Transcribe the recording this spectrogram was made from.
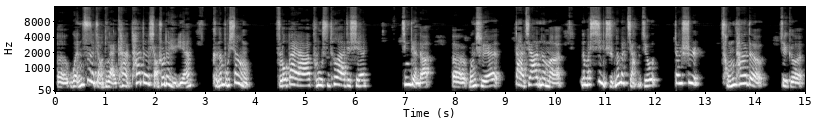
呃文字的角度来看，他的小说的语言可能不像福楼拜啊、普鲁斯特啊这些经典的呃文学大家那么那么细致、那么讲究，但是从他的这个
